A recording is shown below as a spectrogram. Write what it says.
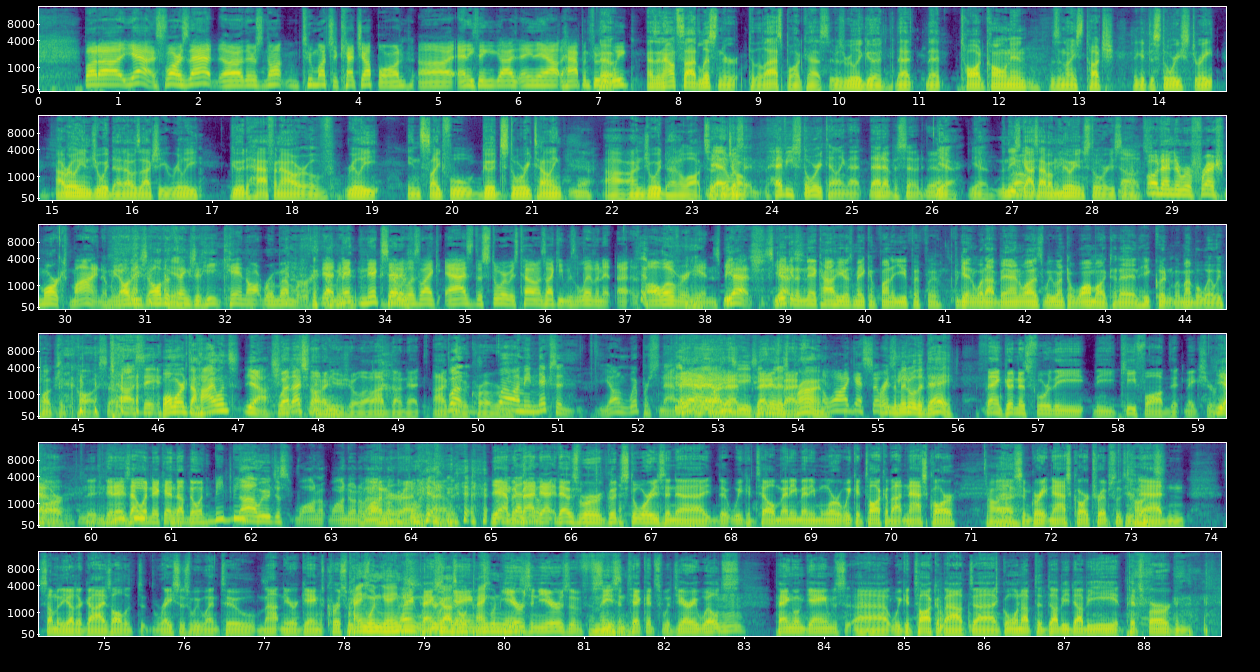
But uh, yeah, as far as that, uh, there's not too much to catch up on. Uh, anything you guys, anything out happened through the week? As an outside listener to the last podcast, it was really good. That that Todd calling in was a nice touch to get the story straight. I really enjoyed that. That was actually a really good half an hour of really insightful, good storytelling. Yeah. Uh, I enjoyed that a lot. So yeah, good it was heavy storytelling that that episode. yeah, yeah. And these guys have a million stories. So No, it's- Well, then to refresh Mark's mind, I mean, all these, all the Yeah. things that he cannot remember. Yeah, I mean, Nick, Nick said there it was like as the story was telling, it was like he was living it uh, all over again. yes. Speaking yes. of Nick, how he was making fun of you for, for forgetting what that van was, we went to Walmart today and he couldn't remember where we parked the car. So Uh, see, Walmart at the Highlands. yeah, Well, that's not unusual, though. I've done that. I But- go to Kroger. well, I mean, Nick's a young whippersnapper. Yeah, Yeah, that- jeez, that he's is in his bad. prime, well, I guess so. right in is the he, middle of the day. Thank goodness for the the key fob that makes your Yeah. car. That, did- is that what Nick ended up doing? Beep beep. no, we were just wander, wandering around. Wandering around, looking he for- found it. Yeah, but guys Matt, that, those were good stories, and uh, that we could tell many, many more. We could talk about NASCAR, Oh, uh, some great NASCAR trips with your Tons. dad, and some of the other guys. All the t- races we went to, Mountaineer games, Chris, we could- Penguin games. Penguin. Your guys' old games, penguin games. years and years of season tickets with Jerry Wiltz. Penguin games. Uh, we could talk about uh, going up to WWE at Pittsburgh, and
